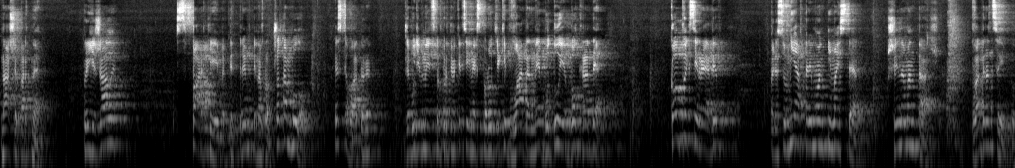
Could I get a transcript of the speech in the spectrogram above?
наші партнери, приїжджали з партіями підтримки на фронт. Що там було? Ескаватори для будівництва фортифікаційних споруд, які влада не будує, бо краде. Комплексі ребів, пересувні авторемонтні майстерні, шиномонтаж, квадроцикли,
